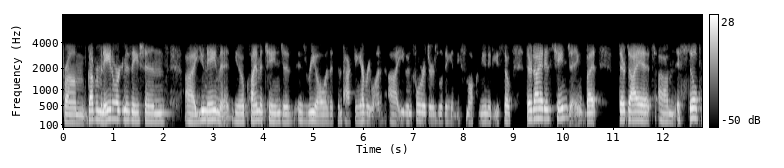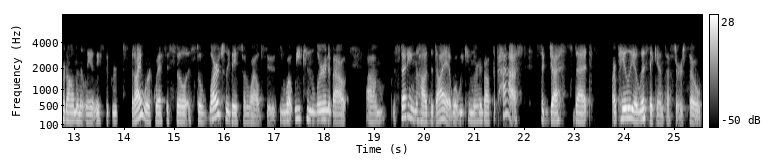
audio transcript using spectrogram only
from government aid organizations, uh, you name it. You know, climate change is, is real and it's impacting everyone, uh, even foragers living in these small communities. So their diet is changing, but their diet um, is still predominantly, at least the groups that I work with, is still is still largely based on wild foods. And what we can learn about um, studying the Hadza diet, what we can learn about the past suggests that our Paleolithic ancestors, so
